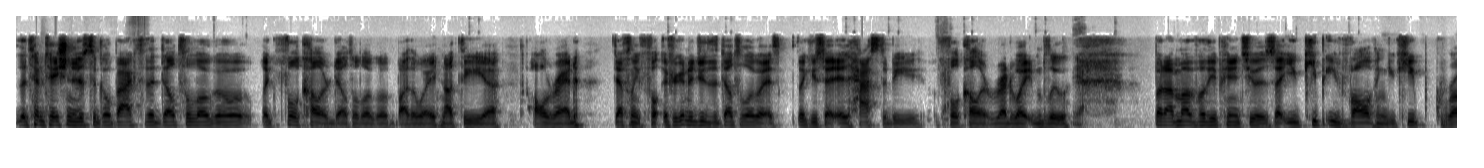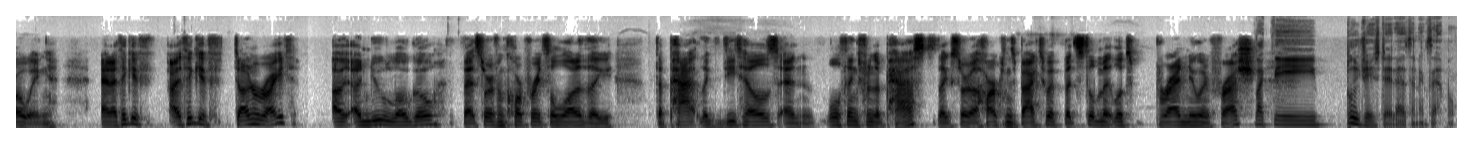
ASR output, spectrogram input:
the temptation is to go back to the Delta logo, like full color Delta logo, by the way, not the uh, all red. Definitely full. If you're going to do the Delta logo, it's like you said, it has to be full color, red, white, and blue. Yeah. But I'm of the opinion too is that you keep evolving, you keep growing, And I think if I think if done right, a, a new logo that sort of incorporates a lot of the the pat like the details and little things from the past, like sort of harkens back to it, but still it looks brand new and fresh, Like the Blue Jays did, as an example.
